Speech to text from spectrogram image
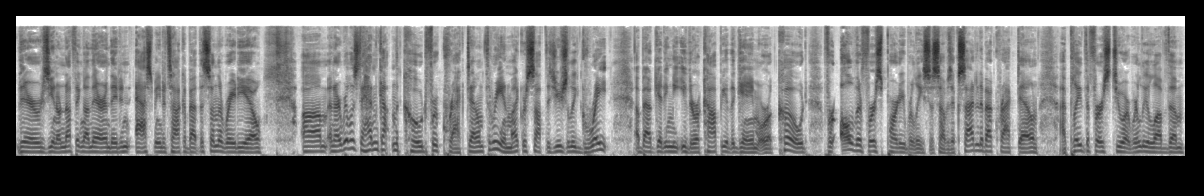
There's, you know, nothing on there. And they didn't ask me to talk about this on the radio. Um, and I realized I hadn't gotten the code for Crackdown 3. And Microsoft is usually great about getting me either a copy of the game or a code for all their first party releases. So I was excited about Crackdown. I played the first two. I really love them.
